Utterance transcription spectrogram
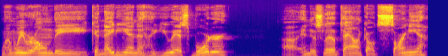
when we were on the Canadian U.S. Uh, border uh, in this little town called Sarnia,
